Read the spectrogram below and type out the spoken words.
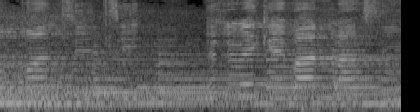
If you make a bad man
